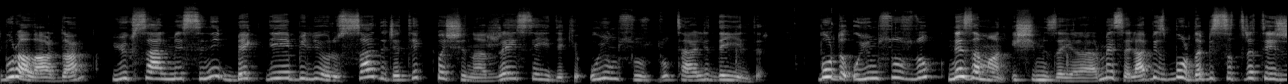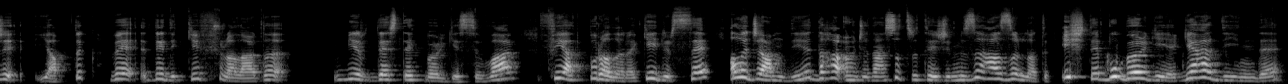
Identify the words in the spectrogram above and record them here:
buralardan yükselmesini bekleyebiliyoruz. Sadece tek başına RSI'deki uyumsuzluk yeterli değildir. Burada uyumsuzluk ne zaman işimize yarar? Mesela biz burada bir strateji yaptık ve dedik ki şuralarda bir destek bölgesi var. Fiyat buralara gelirse alacağım diye daha önceden stratejimizi hazırladık. İşte bu bölgeye geldiğinde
